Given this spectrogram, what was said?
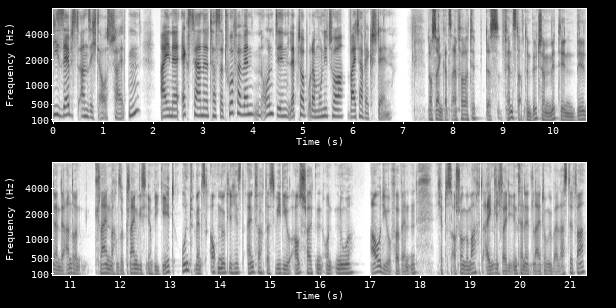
die Selbstansicht ausschalten eine externe Tastatur verwenden und den Laptop oder Monitor weiter wegstellen. Noch so ein ganz einfacher Tipp, das Fenster auf dem Bildschirm mit den Bildern der anderen klein machen, so klein wie es irgendwie geht. Und wenn es auch möglich ist, einfach das Video ausschalten und nur Audio verwenden. Ich habe das auch schon gemacht, eigentlich weil die Internetleitung überlastet war.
